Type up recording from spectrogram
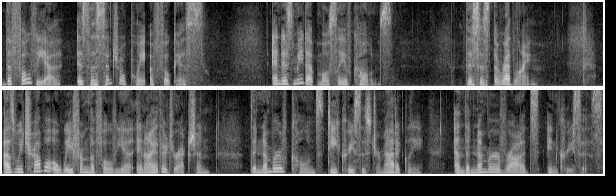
The fovea is the central point of focus and is made up mostly of cones. This is the red line. As we travel away from the fovea in either direction, the number of cones decreases dramatically and the number of rods increases.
